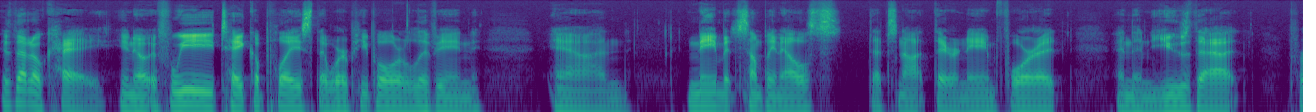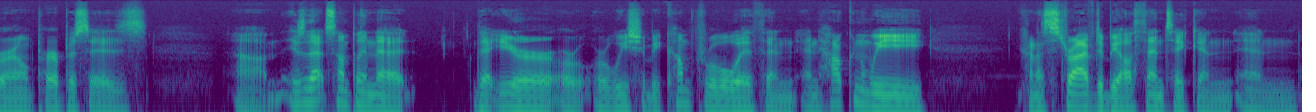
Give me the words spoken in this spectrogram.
is that okay? You know, if we take a place that where people are living and name it something else that's not their name for it, and then use that for our own purposes. Um, is that something that that you're or, or we should be comfortable with, and and how can we kind of strive to be authentic and and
